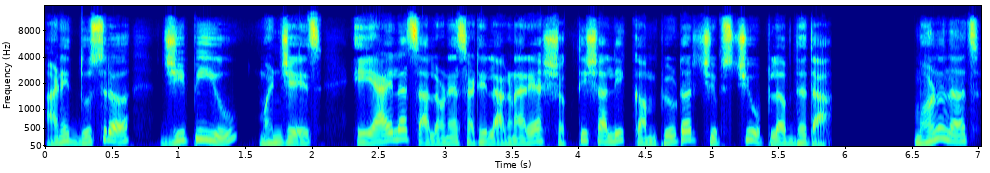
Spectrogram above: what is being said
आणि दुसरं जीपीयू म्हणजेच ए आयला चालवण्यासाठी लागणाऱ्या शक्तिशाली कम्प्युटर चिप्सची उपलब्धता. म्हणूनच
